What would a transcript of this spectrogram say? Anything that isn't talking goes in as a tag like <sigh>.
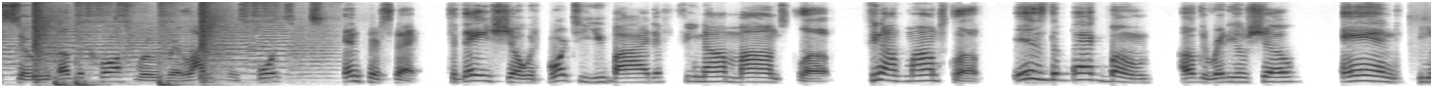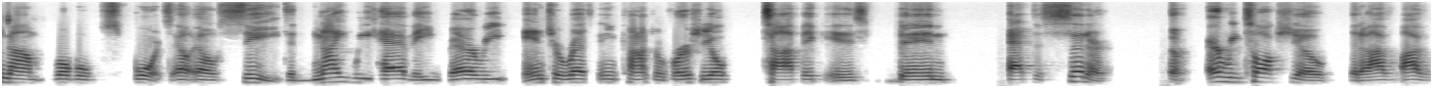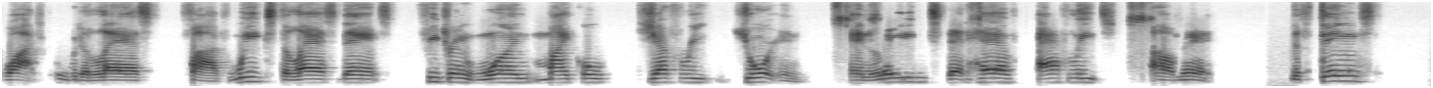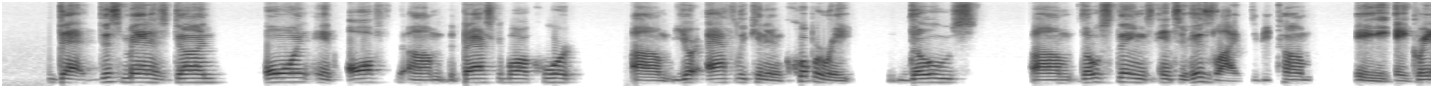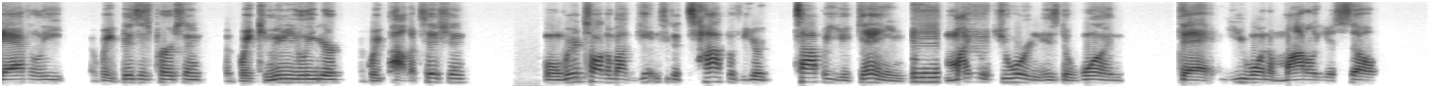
episode of The Crossroads where life and sports intersect. Today's show is brought to you by the Phenom Moms Club. Phenom Moms Club is the backbone of the radio show and Phenom Global Sports LLC. Tonight we have a very interesting, controversial topic. It's been at the center of every talk show that I've, I've watched over the last five weeks. The Last Dance featuring one Michael Jeffrey Jordan. And ladies that have athletes, oh man, the things that this man has done on and off um, the basketball court, um, your athlete can incorporate those um, those things into his life to become a, a great athlete, a great business person, a great community leader, a great politician. When we're talking about getting to the top of your top of your game, Michael Jordan is the one that you want to model yourself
